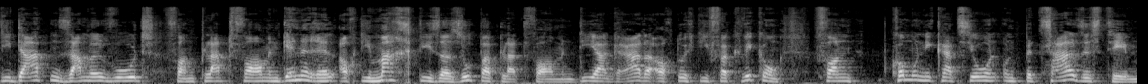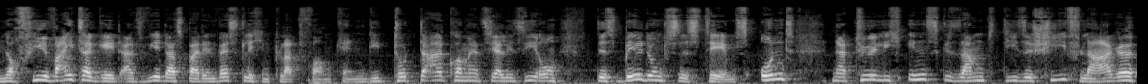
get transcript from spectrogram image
die Datensammelwut von Plattformen, generell auch die Macht dieser Superplattformen, die ja gerade auch durch die Verquickung von Kommunikation und Bezahlsystem noch viel weiter geht, als wir das bei den westlichen Plattformen kennen. Die Totalkommerzialisierung des Bildungssystems und natürlich insgesamt diese Schieflage,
